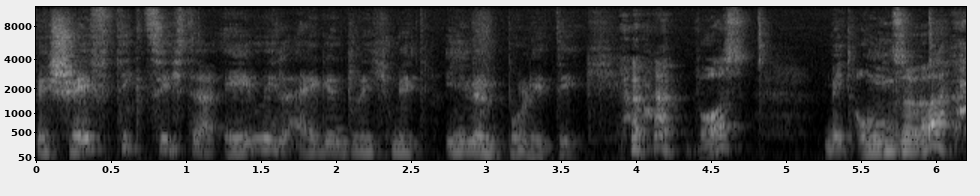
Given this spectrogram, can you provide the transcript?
Beschäftigt sich der Emil eigentlich mit Innenpolitik? Was? Mit unserer?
